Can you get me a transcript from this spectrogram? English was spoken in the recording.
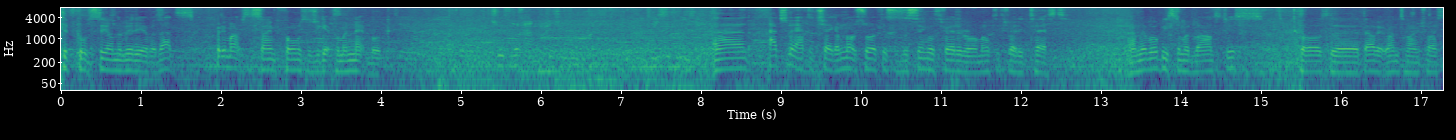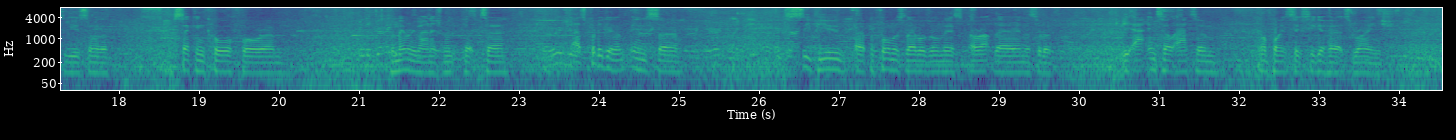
Difficult to see on the video, but that's pretty much the same performance as you get from a netbook. And actually, I have to check. I'm not sure if this is a single-threaded or a multi-threaded test. And there will be some advantages because the Dalvik runtime tries to use some of the second core for um, memory management, but uh, that's pretty good. It means uh, CPU uh, performance levels on this are up there in the sort of the Intel Atom 1.6 gigahertz range.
